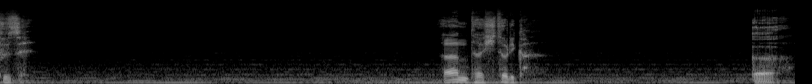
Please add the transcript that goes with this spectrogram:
クゼあんた一人か。ああ。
